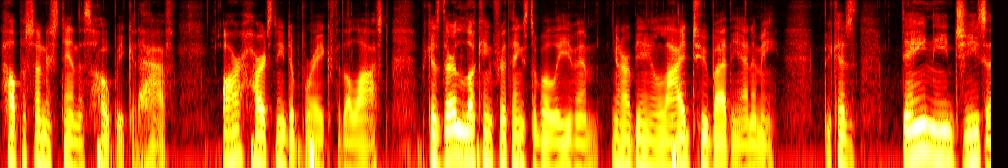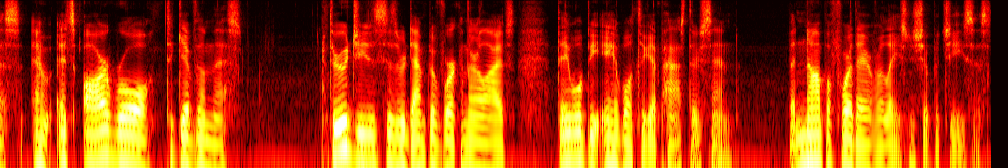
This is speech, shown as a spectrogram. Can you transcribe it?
help us understand this hope we could have. Our hearts need to break for the lost because they're looking for things to believe in and are being lied to by the enemy because they need Jesus and it's our role to give them this. Through Jesus' redemptive work in their lives, they will be able to get past their sin, but not before they have a relationship with Jesus.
